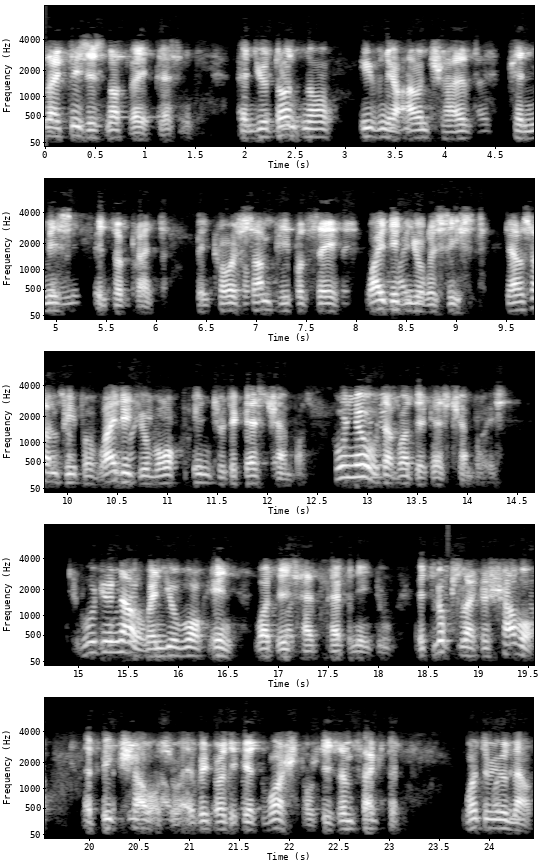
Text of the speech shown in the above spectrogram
like this is not very pleasant, and you don't know. Even your own child can misinterpret because some people say, "Why didn't you resist?" There are some people, "Why did you walk into the gas chamber?" Who knew that what the gas chamber is? Would you know when you walk in what is happening to? It looks like a shower, a big shower, so everybody gets washed or disinfected. What do you know?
